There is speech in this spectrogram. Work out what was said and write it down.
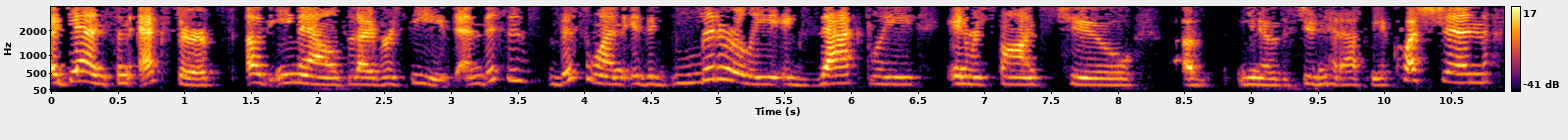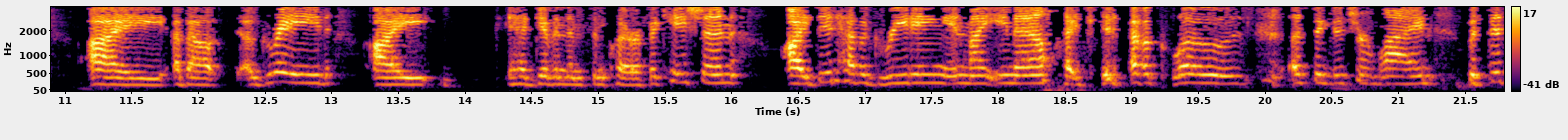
again, some excerpts of emails that I've received, and this is this one is literally exactly in response to, a, you know, the student had asked me a question I about a grade. I had given them some clarification. I did have a greeting in my email. I did have a close, a signature line, but this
